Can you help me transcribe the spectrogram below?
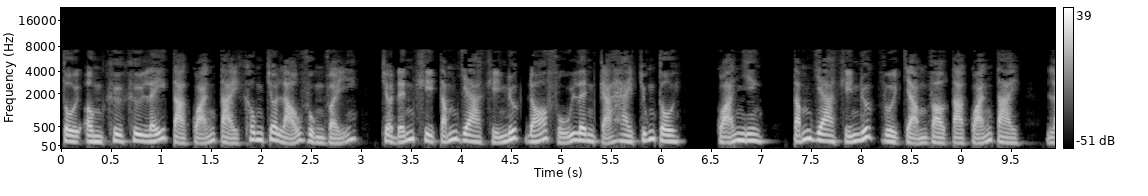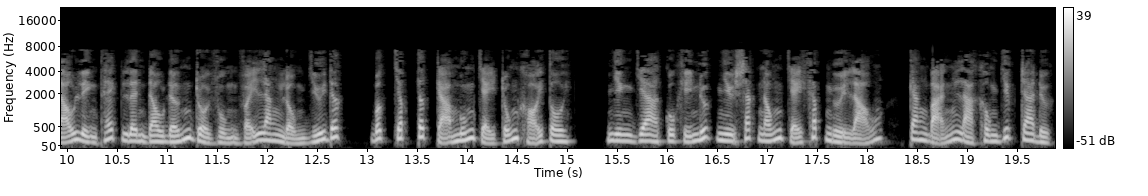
tôi ôm khư khư lấy Tạ Quảng Tài không cho lão vùng vẫy, cho đến khi tấm da khỉ nước đó phủ lên cả hai chúng tôi. Quả nhiên, tấm da khỉ nước vừa chạm vào tà Quảng Tài, lão liền thét lên đau đớn rồi vùng vẫy lăn lộn dưới đất, bất chấp tất cả muốn chạy trốn khỏi tôi. Nhưng da của khỉ nước như sắc nóng chảy khắp người lão, căn bản là không dứt ra được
